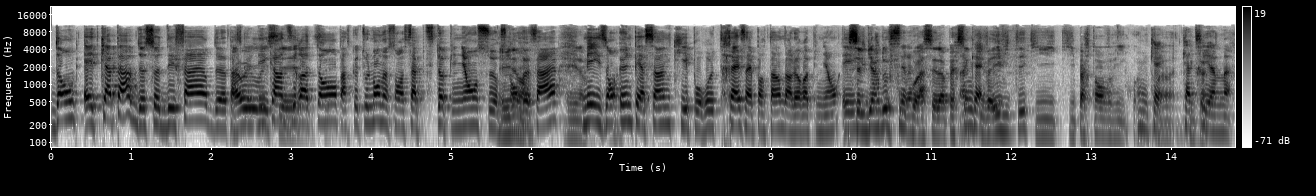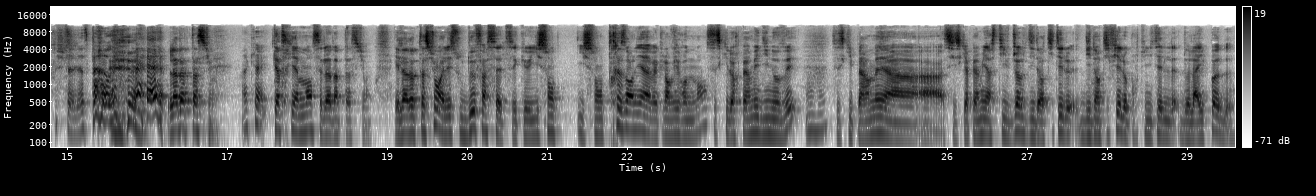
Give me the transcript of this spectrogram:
Donc, être capable de se défaire de. Parce Ah oui, que oui, les candidatons, c'est- parce que tout le monde a son- sa petite opinion sur ce qu'on veut faire. Évidemment. Mais ils ont une personne qui est pour eux très importante dans leur opinion. et C'est le garde-fou, quoi. C'est la personne qui va éviter qu'ils qu'ils partent en vrille, quoi. Ouais. Quatrièmement, je te laisse parler. L'adaptation. Quatrièmement, c'est l'adaptation. Et l'adaptation, elle est sous deux facettes. C'est qu'ils sont, ils sont très en lien avec l'environnement. C'est ce qui leur permet d'innover. Mhm. C'est ce qui permet à, à- c'est ce qui a permis à Steve Jobs d'identifier l'opportunité de de l'iPod,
